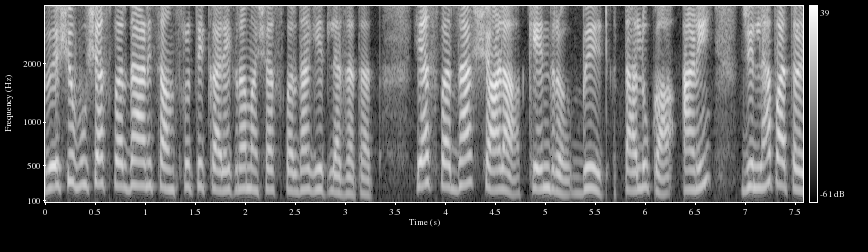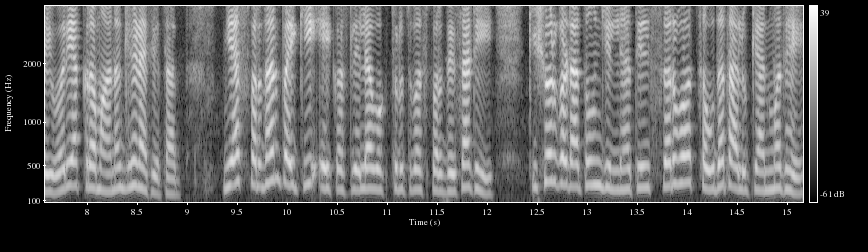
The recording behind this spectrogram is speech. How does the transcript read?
वेशभूषा स्पर्धा आणि सांस्कृतिक कार्यक्रम अशा स्पर्धा घेतल्या जातात. या स्पर्धा शाळा केंद्र बीट तालुका आणि जिल्हा पातळीवर या क्रमानं घेण्यात येतात. या स्पर्धांपैकी एक असलेल्या वक्तृत्व स्पर्धेसाठी किशोर गटातून जिल्ह्यातील सर्व चौदा तालुक्यांमध्ये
